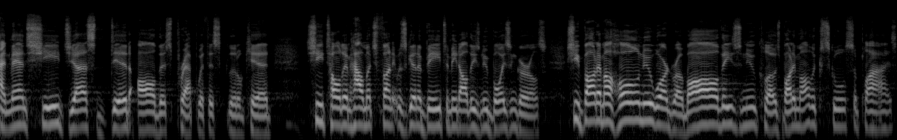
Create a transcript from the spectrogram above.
And man, she just did all this prep with this little kid. She told him how much fun it was going to be to meet all these new boys and girls. She bought him a whole new wardrobe, all these new clothes, bought him all the school supplies,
